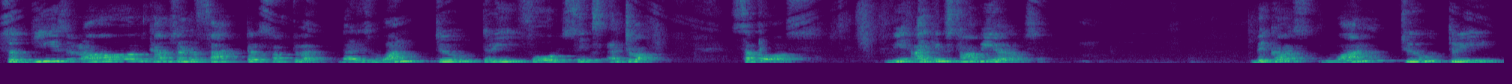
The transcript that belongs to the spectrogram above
So these all comes under factors of 12. That is 1, 2, 3, 4, 6 and 12. Suppose we I can stop here also. Because 1, 2, 3,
